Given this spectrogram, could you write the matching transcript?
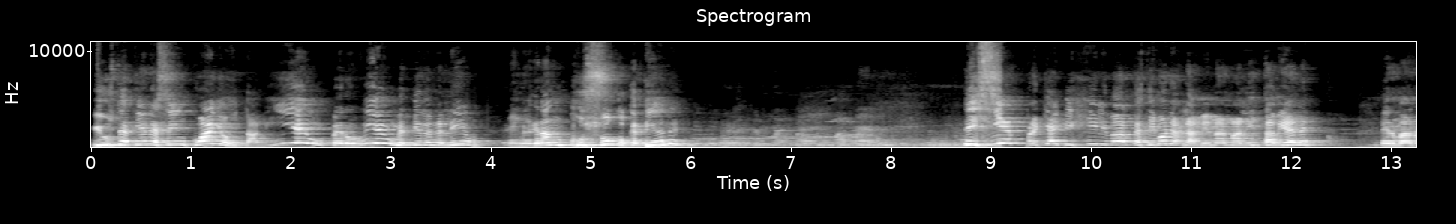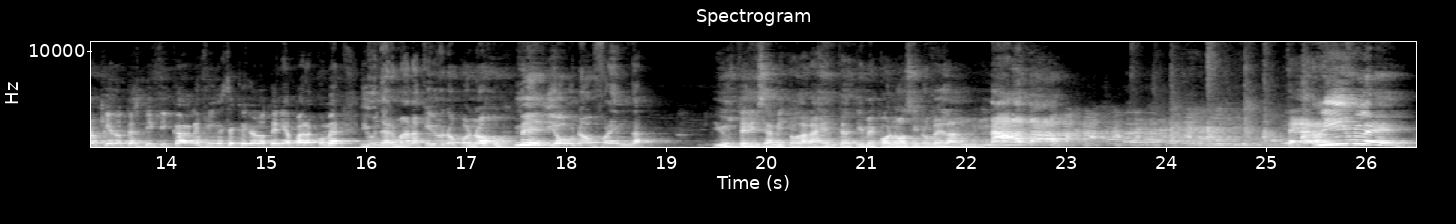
Y usted tiene cinco años y está bien, pero bien metido en el lío, en el gran cuzuco que tiene. Y siempre que hay vigilia y va a dar testimonio, la misma hermanita viene. Hermano, quiero testificarle. Fíjese que yo no tenía para comer. Y una hermana que yo no conozco me dio una ofrenda. Y usted dice a mí, toda la gente aquí me conoce y no me dan nada. Terrible.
